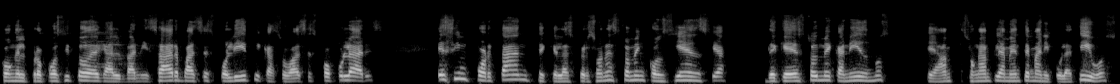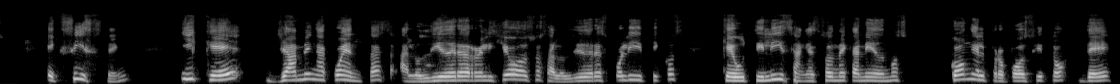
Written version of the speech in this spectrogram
con el propósito de galvanizar bases políticas o bases populares es importante que las personas tomen conciencia de que estos mecanismos, que son ampliamente manipulativos, existen y que llamen a cuentas a los líderes religiosos, a los líderes políticos que utilizan estos mecanismos con el propósito de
